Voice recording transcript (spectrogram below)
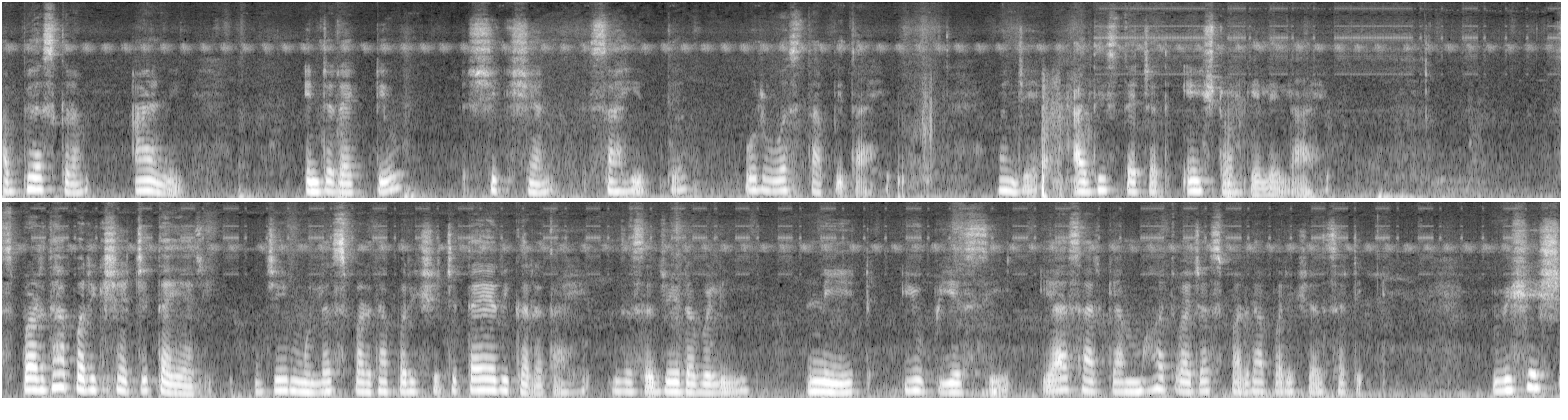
अभ्यासक्रम आणि इंटरॅक्टिव्ह शिक्षण साहित्य पूर्वस्थापित आहे. म्हणजे आधीच त्याच्यात इन्स्टॉल केलेलं आहे. स्पर्धा परीक्षेची तयारी. जे मुलं स्पर्धा परीक्षेची तयारी करत आहे. जसं J double E NEET U P S C यासारख्या महत्त्वाच्या स्पर्धा परीक्षांसाठी विशेष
